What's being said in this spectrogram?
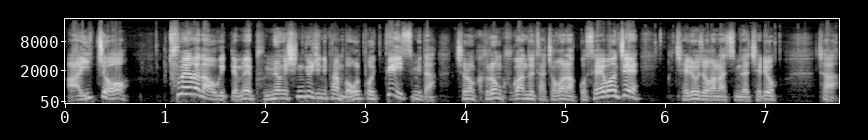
아, 있죠. 투매가 나오기 때문에 분명히 신규 진입하면 먹을 폭이 꽤 있습니다. 저런 그런 구간들 다 적어놨고 세 번째 재료 적어놨습니다. 재료. 자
